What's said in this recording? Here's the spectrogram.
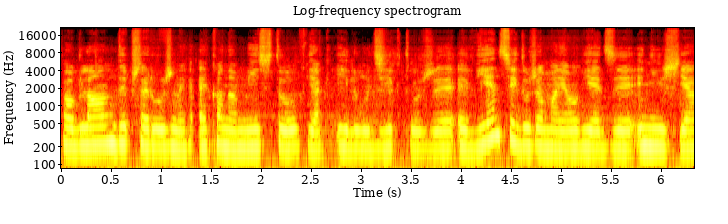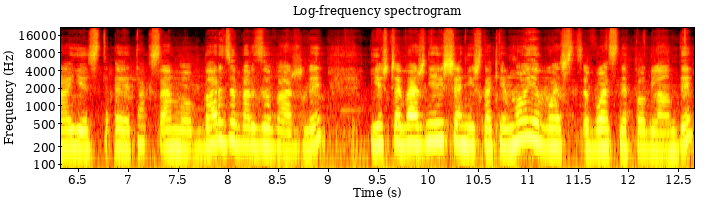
poglądy przeróżnych ekonomistów, jak i ludzi, którzy e, więcej dużo mają wiedzy niż ja, jest e, tak samo bardzo, bardzo ważny. Jeszcze ważniejsze niż takie moje włas- własne poglądy.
